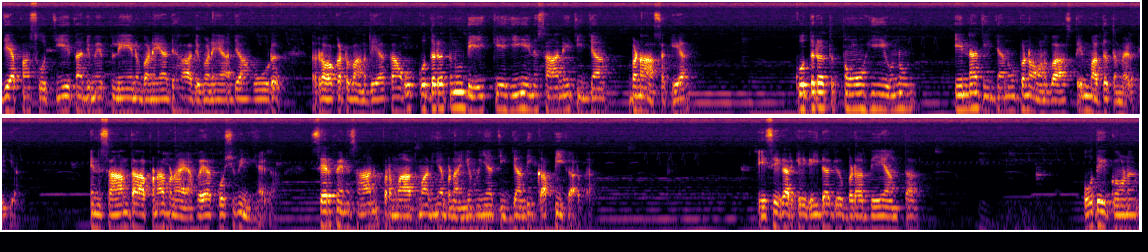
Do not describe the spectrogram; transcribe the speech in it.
ਜੇ ਆਪਾਂ ਸੋਚੀਏ ਤਾਂ ਜਿਵੇਂ ਪਲੇਨ ਬਣਿਆ ਜਹਾਜ਼ ਬਣਿਆ ਜਾਂ ਹੋਰ ਰਾਕਟ ਬਣਦੇ ਆ, ਤਾਂ ਉਹ ਕੁਦਰਤ ਨੂੰ ਦੇਖ ਕੇ ਹੀ ਇਨਸਾਨ ਇਹ ਚੀਜ਼ਾਂ ਬਣਾ ਸਕਿਆ। ਕੁਦਰਤ ਤੋਂ ਹੀ ਉਹਨੂੰ ਇਹਨਾਂ ਚੀਜ਼ਾਂ ਨੂੰ ਬਣਾਉਣ ਵਾਸਤੇ ਮਦਦ ਮਿਲਦੀ ਆ। ਇਨਸਾਨ ਦਾ ਆਪਣਾ ਬਣਾਇਆ ਹੋਇਆ ਕੁਝ ਵੀ ਨਹੀਂ ਹੈਗਾ। ਸਿਰਫ ਇਨਸਾਨ ਪਰਮਾਤਮਾ ਦੀਆਂ ਬਣਾਈਆਂ ਹੋਈਆਂ ਚੀਜ਼ਾਂ ਦੀ ਕਾਪੀ ਕਰਦਾ। ਇਸੇ ਕਰਕੇ ਕਹੀਦਾ ਕਿ ਉਹ ਬੜਾ ਬੇਅੰਤ ਆ। ਉਹਦੇ ਗੁਣ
